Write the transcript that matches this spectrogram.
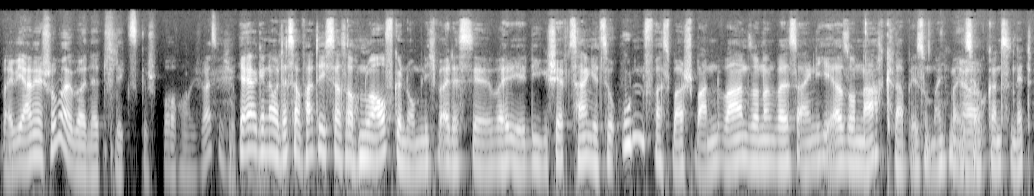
Weil wir haben ja schon mal über Netflix gesprochen. Ich weiß nicht, ob Ja, genau. Deshalb hatte ich das auch nur aufgenommen. Nicht, weil das, äh, weil die Geschäftszahlen jetzt so unfassbar spannend waren, sondern weil es eigentlich eher so ein Nachklapp ist. Und manchmal ja. ist ja auch ganz nett,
